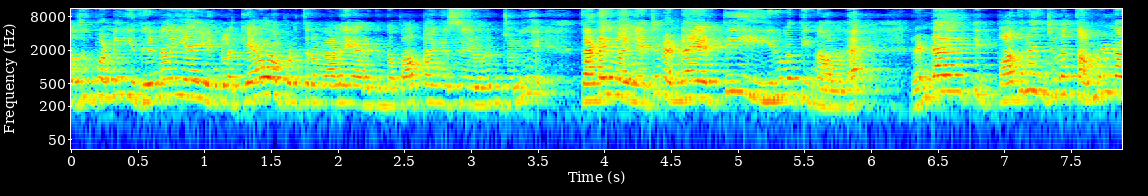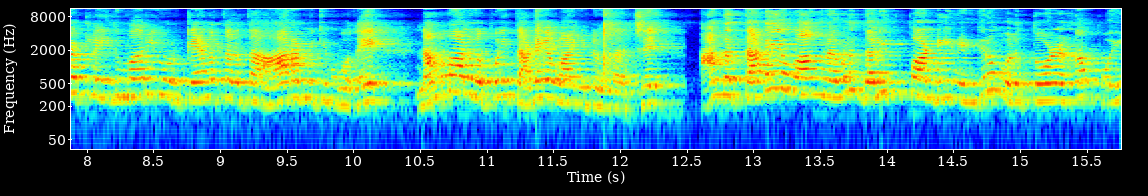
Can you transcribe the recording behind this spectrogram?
இது பண்ணி இது என்ன ஏன் எங்களை கேவலப்படுத்துற வேலையா இருக்கு இந்த பாப்பாங்க செய்யறதுன்னு சொல்லி தடை வாங்கியாச்சு. ரெண்டாயிரத்தி இருபத்தி நாலுல ரெண்டாயிரத்தி பதினஞ்சுல தமிழ்நாட்டுல இது மாதிரி ஒரு கேனத்தனத்தை ஆரம்பிக்கும் போதே நம்ம ஆளுங்க போய் தடையை வாங்கிட்டு வந்தாச்சு. அந்த தடையை வாங்கினவர் தலித் பாண்டியன் என்கிற ஒரு தோழர் தான் போய்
